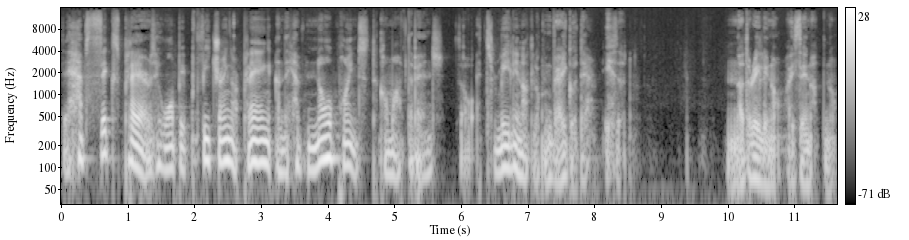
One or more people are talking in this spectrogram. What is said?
they have six players who won't be featuring or playing, and they have no points to come off the bench. So it's really not looking very good there, is it? Not really, no. I say not, no.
